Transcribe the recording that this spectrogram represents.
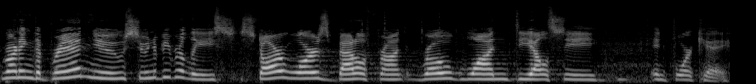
running the brand new, soon to be released Star Wars Battlefront Rogue One DLC in 4K.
